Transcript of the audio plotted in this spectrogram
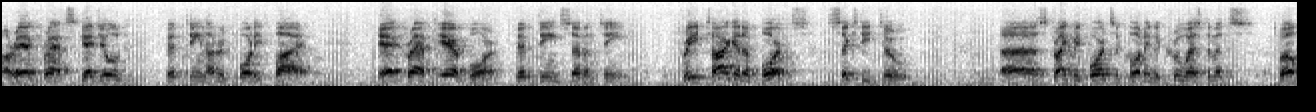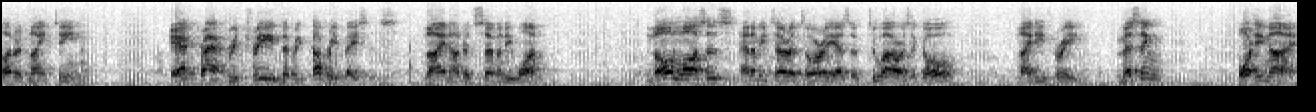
are aircraft scheduled, 1,545. Aircraft airborne, 1517. Three target aborts, 62. Uh, strike reports, according to crew estimates, 1,219. Aircraft retrieved at recovery bases, 971. Known losses, enemy territory as of two hours ago, 93. Missing, 49.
